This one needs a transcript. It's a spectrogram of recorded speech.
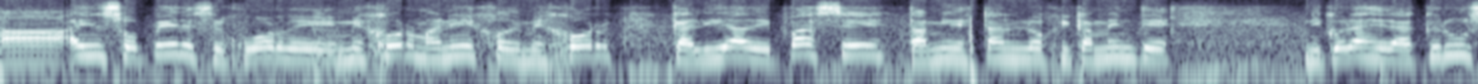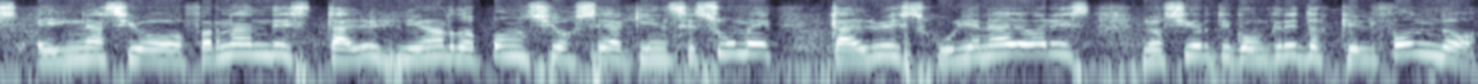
a Enzo Pérez, el jugador de mejor manejo, de mejor calidad de pase. También están lógicamente Nicolás de la Cruz e Ignacio Fernández, tal vez Leonardo Poncio sea quien se sume, tal vez Julián Álvarez. Lo cierto y concreto es que el fondo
